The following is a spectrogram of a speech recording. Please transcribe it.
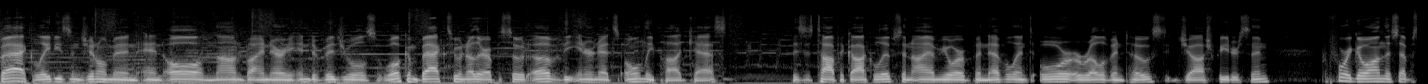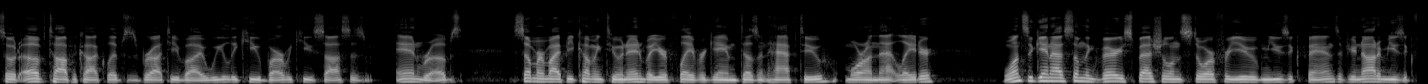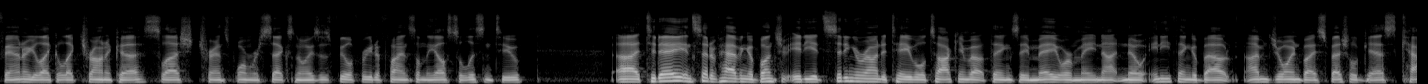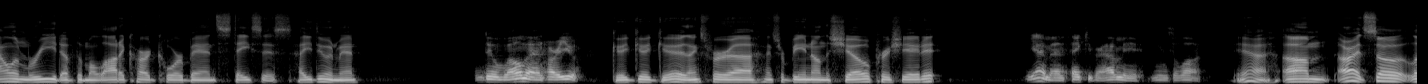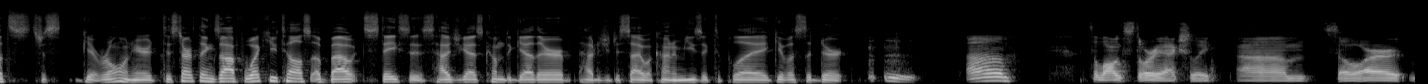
Back, ladies and gentlemen, and all non binary individuals. Welcome back to another episode of the Internet's only podcast. This is Topicocalypse, and I am your benevolent or irrelevant host, Josh Peterson. Before we go on, this episode of Topicocalypse is brought to you by Wheely Q barbecue sauces and rubs. Summer might be coming to an end, but your flavor game doesn't have to. More on that later. Once again, I have something very special in store for you, music fans. If you're not a music fan or you like electronica slash transformer sex noises, feel free to find something else to listen to. Uh, today, instead of having a bunch of idiots sitting around a table talking about things they may or may not know anything about, I'm joined by special guest Callum Reid of the melodic hardcore band Stasis. How you doing, man? I'm doing well, man. How are you? Good, good, good. Thanks for uh, thanks for being on the show. Appreciate it. Yeah, man. Thank you for having me. It means a lot. Yeah. Um, all right. So let's just get rolling here. To start things off, what can you tell us about Stasis? How did you guys come together? How did you decide what kind of music to play? Give us the dirt. um, it's a long story, actually. Um, so our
